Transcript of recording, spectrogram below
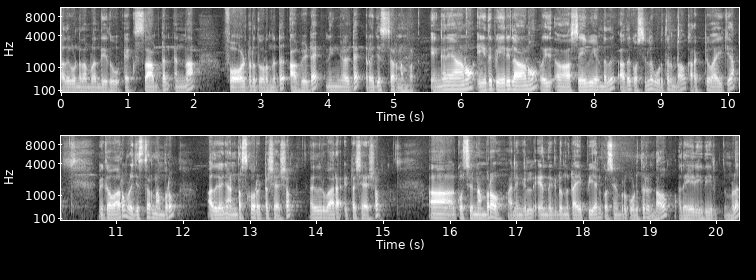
അതുകൊണ്ട് നമ്മൾ എന്ത് ചെയ്തു? എക്സാം ടെൻ എന്ന ഫോൾഡർ തുറന്നിട്ട് അവിടെ നിങ്ങളുടെ രജിസ്റ്റർ നമ്പർ എങ്ങനെയാണോ ഏത് പേരിലാണോ സേവ് ചെയ്യേണ്ടത് അത് ക്വസ്റ്റ്യനിൽ കൊടുത്തിട്ടുണ്ടാവും. കറക്റ്റ് വായിക്കുക. മിക്കവാറും രജിസ്റ്റർ നമ്പറും അത് കഴിഞ്ഞ് അണ്ടർ സ്കോർ ഇട്ട ശേഷം അതായത് ഒരു വര ഇട്ട ശേഷം ക്വസ്റ്റ്യൻ നമ്പറോ അല്ലെങ്കിൽ എന്തെങ്കിലും ഒന്ന് ടൈപ്പ് ചെയ്യാൻ ക്വസ്റ്റ്യൻ നമ്പർ കൊടുത്തിട്ടുണ്ടാവും അതേ രീതിയിൽ നമ്മൾ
